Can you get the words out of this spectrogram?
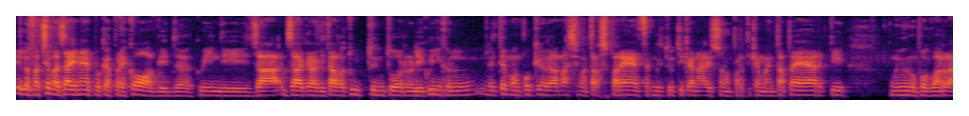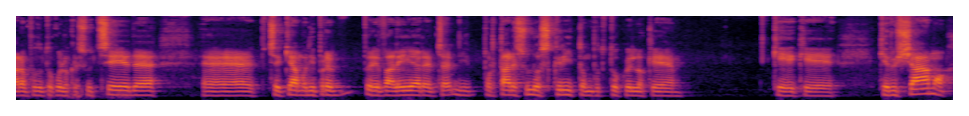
lo faceva già in epoca pre-Covid, quindi già, già, gravitava tutto intorno lì, quindi con, nel tema un pochino della massima trasparenza, quindi tutti i canali sono praticamente aperti, ognuno può guardare un po' tutto quello che succede, eh, cerchiamo di pre- prevalere, cioè di portare sullo scritto un po' tutto quello che, che, che, che riusciamo.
